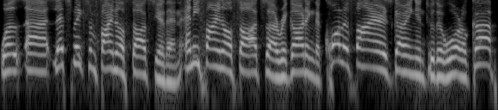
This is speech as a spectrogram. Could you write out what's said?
Well, uh, let's make some final thoughts here then. Any final thoughts uh, regarding the qualifiers going into the World Cup?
